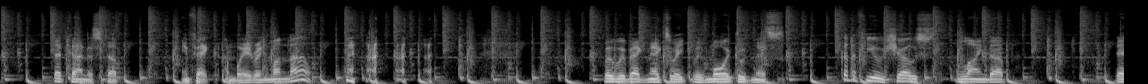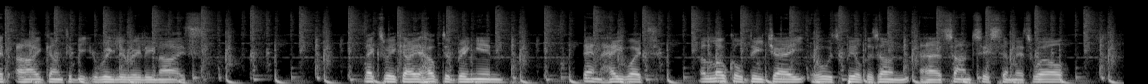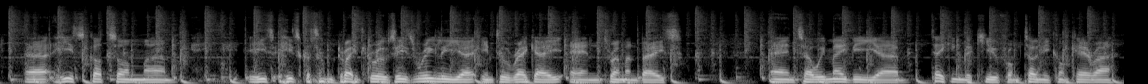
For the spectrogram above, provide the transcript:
that kind of stuff. In fact, I'm wearing one now. we'll be back next week with more goodness. Got a few shows lined up that are going to be really, really nice. Next week, I hope to bring in Dan Hayward, a local DJ who's built his own uh, sound system as well. Uh, he's got some. Um, he's he's got some great grooves. He's really uh, into reggae and drum and bass, and so we may be uh, taking the cue from Tony Conquera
